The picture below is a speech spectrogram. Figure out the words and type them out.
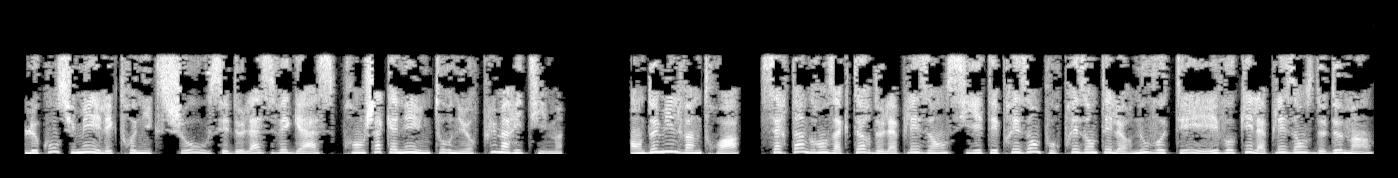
le Consumer Electronics Show ou c'est de Las Vegas prend chaque année une tournure plus maritime. En 2023, certains grands acteurs de la plaisance y étaient présents pour présenter leurs nouveautés et évoquer la plaisance de demain,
